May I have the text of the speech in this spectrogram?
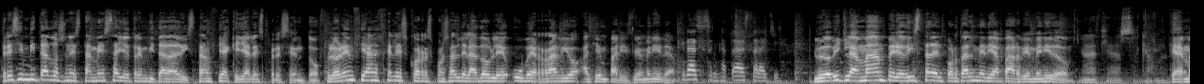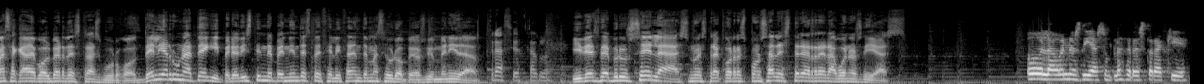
tres invitados en esta mesa y otra invitada a distancia que ya les presento. Florencia Ángeles, corresponsal de la W Radio aquí en París. Bienvenida. Gracias, encantada de estar aquí. Ludovic Lamán, periodista del portal Mediapar. Bienvenido. Gracias, Carlos. Que además acaba de volver de Estrasburgo. Delia Runategui, periodista independiente especializada en temas europeos. Bienvenida. Gracias, Carlos. Y desde Bruselas, nuestra corresponsal Esther Herrera. Buenos días. Hola, buenos días. Un placer estar aquí.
